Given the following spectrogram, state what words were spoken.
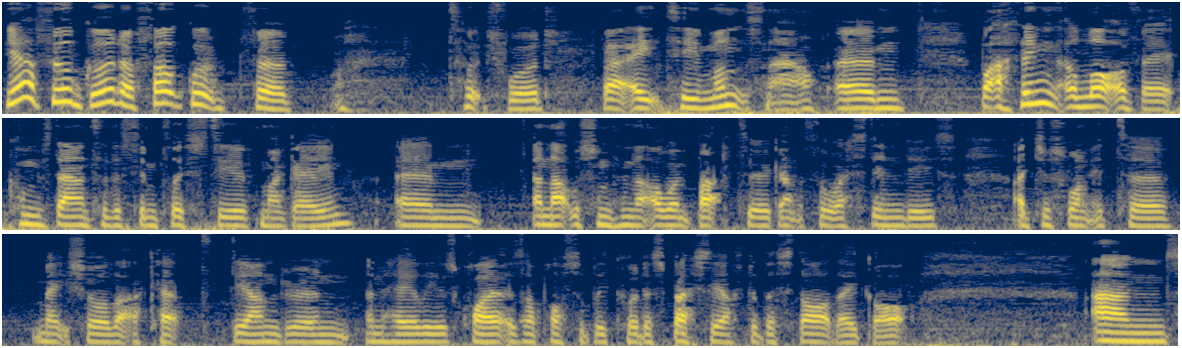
Yeah, I feel good. I felt good for touchwood about 18 months now. Um, but I think a lot of it comes down to the simplicity of my game. Um, and that was something that I went back to against the West Indies. I just wanted to make sure that I kept Deandra and, and Hayley as quiet as I possibly could, especially after the start they got. And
